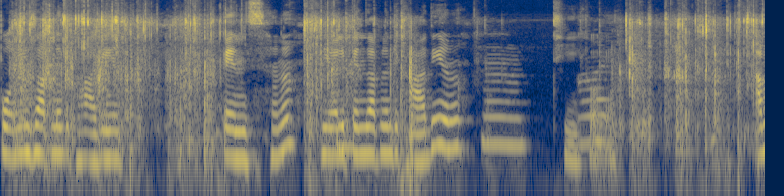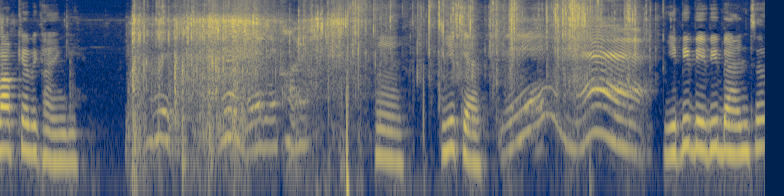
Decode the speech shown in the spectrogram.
पोनीज आपने दिखा दी हैं पेन्स है ना? ये वाली पेन्स आपने दिखा दी है ना? हम्म। ठीक हो गया। अब आप क्या दिखाएँगी? हम्म ये क्या? है ये ये भी बेबी बैंड है?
